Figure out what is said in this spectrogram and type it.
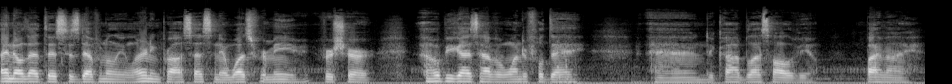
I know that this is definitely a learning process, and it was for me, for sure. I hope you guys have a wonderful day, and God bless all of you. Bye bye.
